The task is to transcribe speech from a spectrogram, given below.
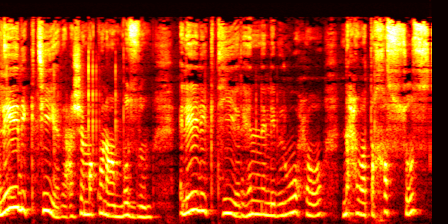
قليل كتير عشان ما أكون عم بظلم. قليل كتير هن اللي بيروحوا نحو تخصص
